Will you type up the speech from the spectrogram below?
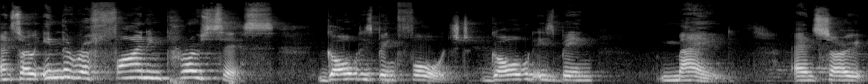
And so, in the refining process, gold is being forged, gold is being made. And so,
